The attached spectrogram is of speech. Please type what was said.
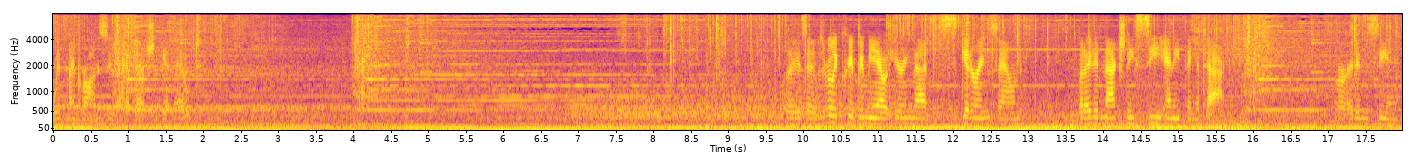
with my prawn suit. I have to actually get out. Like I said, it was really creeping me out hearing that skittering sound. But I didn't actually see anything attack. Or I didn't see anything.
